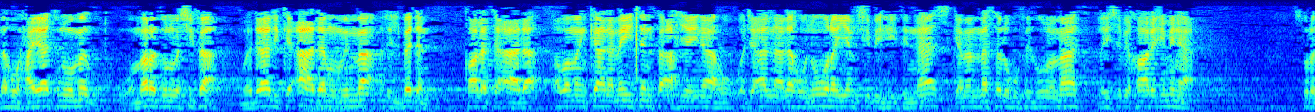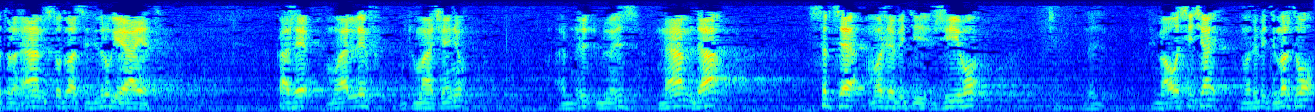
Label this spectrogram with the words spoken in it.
له حياة وموت ومرض وشفاء وذلك أعظم مما للبدن قال تعالى أو من كان ميتا فأحييناه وجعلنا له نورا يمشي به في الناس كمن مثله في الظلمات ليس بخارج منها سورة الأنعام 122 آية muallif u tumačenju Ibn Iz nam da srce može biti živo ima osjećaj može biti mrtvo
